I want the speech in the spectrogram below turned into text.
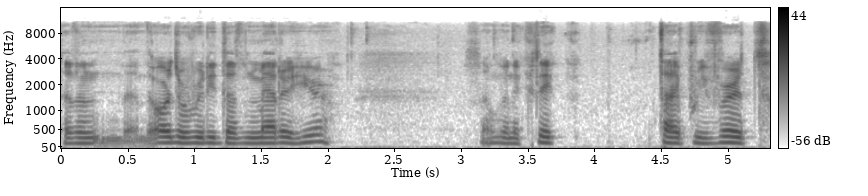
doesn't the order really doesn't matter here so I'm going to click type revert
